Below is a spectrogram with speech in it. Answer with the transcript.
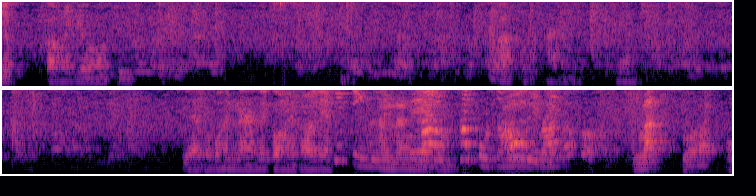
ย็บ กล้องให้เดียวคือไม่ว่าคนไทยเนี่ยเสียกับพันนาในกล้องให้เขาเนี่ย ที่จริงห้องห้องปูตรงนี้ดีป่ะกูรัดตัวโอ้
